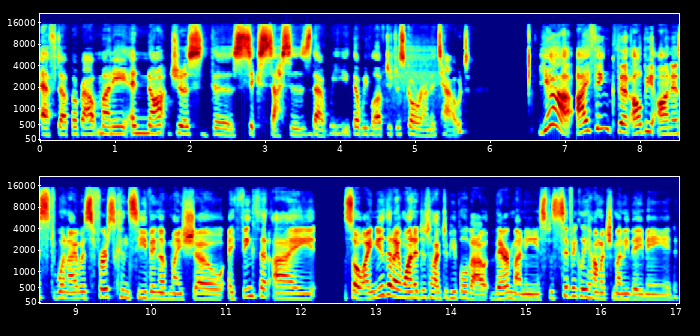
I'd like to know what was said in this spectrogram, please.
effed up about money and not just the successes that we that we love to just go around and tout? Yeah, I think that I'll be honest when I was first conceiving of my show, I think that I so I knew that I wanted to talk to people about their money, specifically how much money they made,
